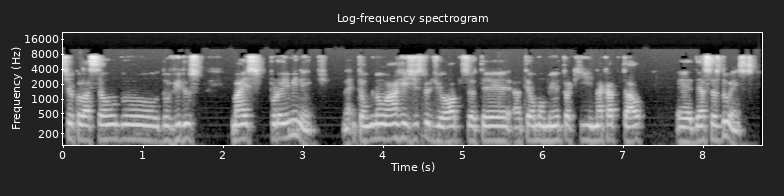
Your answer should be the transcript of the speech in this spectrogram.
circulação do, do vírus mais proeminente. Né? Então, não há registro de óbitos até, até o momento aqui na capital é, dessas doenças.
